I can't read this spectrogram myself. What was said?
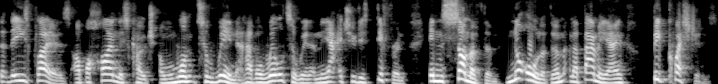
that these players are behind this coach and want to win and have a will to win, and the attitude is different in some of them, not all of them, and Aubameyang, big questions,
